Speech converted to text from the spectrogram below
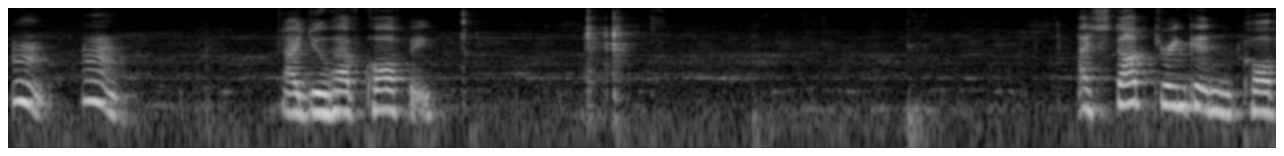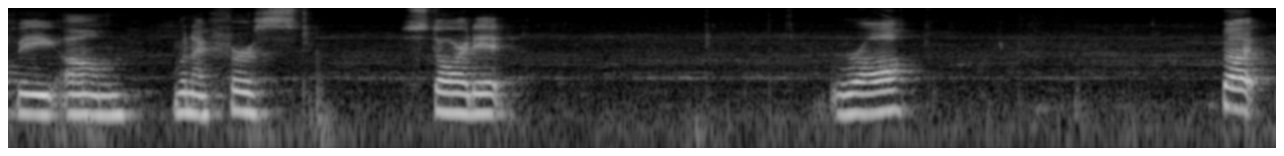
Mm, mm. I do have coffee. I stopped drinking coffee um, when I first started raw. But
